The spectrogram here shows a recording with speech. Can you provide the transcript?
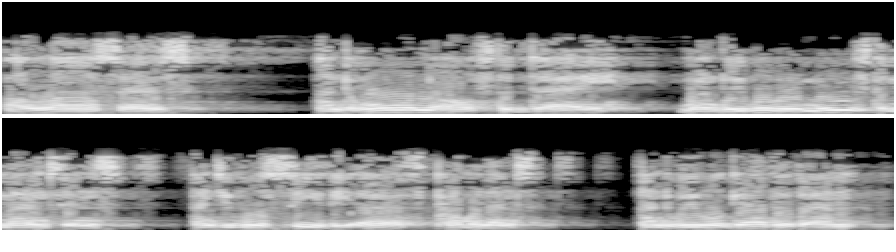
Allah says, And warn of the day when we will remove the mountains, and you will see the earth prominent, and we will gather them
